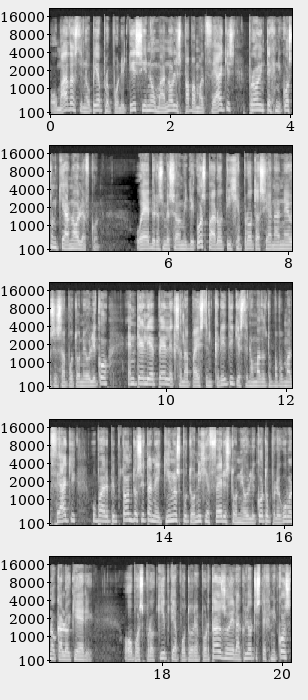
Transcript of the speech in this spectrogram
ομάδα στην οποία προπονητής είναι ο Μανώλης Παπαματθεάκης, πρώην τεχνικός των Κιανόλευκων. Ο έμπειρος μεσοαμυντικός, παρότι είχε πρόταση ανανέωσης από τον Νεολικό, εν τέλει επέλεξε να πάει στην Κρήτη και στην ομάδα του Παπαματθεάκη, που παρεπιπτόντως ήταν εκείνος που τον είχε φέρει στο Νεολικό το προηγούμενο καλοκαίρι. Όπως προκύπτει από το ρεπορτάζ, ο Ηρακλειώτη τεχνικός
